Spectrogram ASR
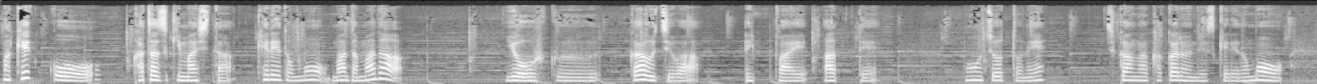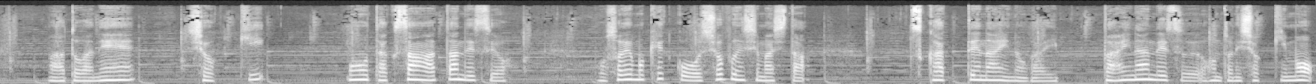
まあ、結構片付きました。けれども、まだまだ洋服がうちはいっぱいあってもうちょっとね時間がかかるんですけれども、まあ、あとはね食器もたくさんあったんですよ。もうそれも結構処分しました。使ってないのがいっぱいなんです。本当に食器も。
